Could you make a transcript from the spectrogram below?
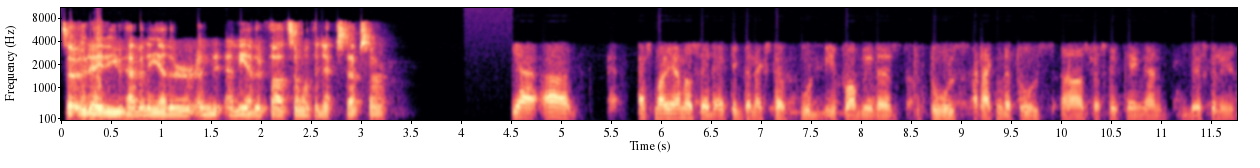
So Uday, do you have any other any other thoughts on what the next steps are? Yeah, uh, as Mariano said, I think the next step would be probably the, the tools, attacking the tools uh, specific thing, and basically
